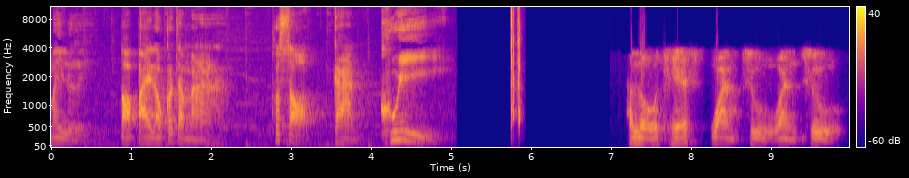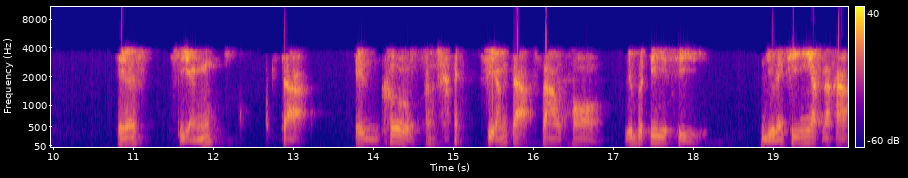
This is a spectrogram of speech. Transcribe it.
ไม่เลย ต่อไปเราก็จะมา ทดสอบการคุย ฮัลโหลเทส one two one two เทสเสียงจาก e n c o ไม่ใช่เสียงจาก Sound Call Liberty สี่อยู่ในที่เงียบนะครับ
